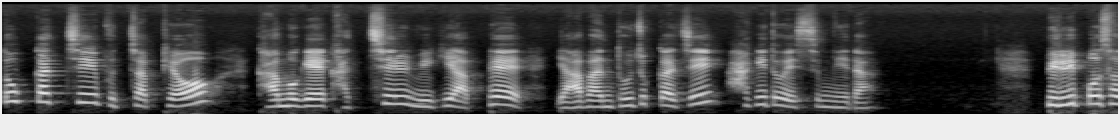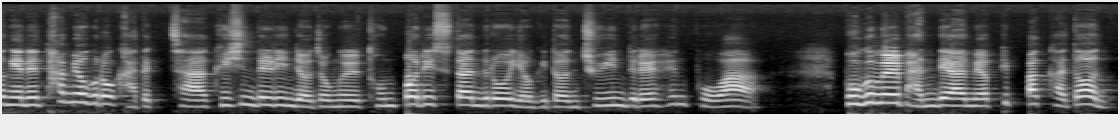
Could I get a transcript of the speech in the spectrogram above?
똑같이 붙잡혀 감옥에 갇힐 위기 앞에 야반 도주까지 하기도 했습니다. 빌립보 성에는 탐욕으로 가득 차 귀신 들린 여종을 돈벌이 수단으로 여기던 주인들의 횡포와 복음을 반대하며 핍박하던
